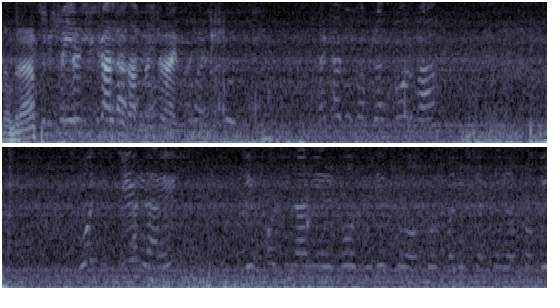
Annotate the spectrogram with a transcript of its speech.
Dobra. Przyszedzi każdy na pendrive'a. Taka duża platforma łodzi dziennych, gdzie wchodzi na nie około 20 osób, 24 osoby.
